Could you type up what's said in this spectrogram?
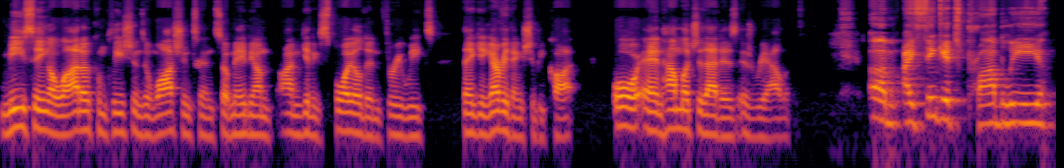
me seeing a lot of completions in Washington. So maybe I'm I'm getting spoiled in three weeks thinking everything should be caught. Or and how much of that is is reality? Um, I think it's probably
